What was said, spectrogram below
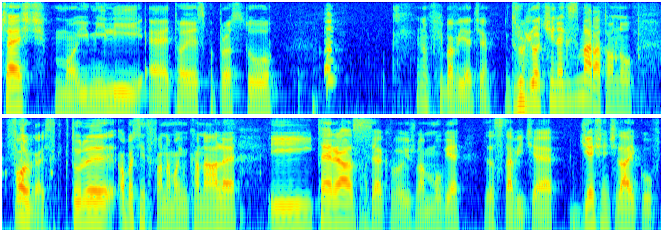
Cześć, moi mili, e, to jest po prostu... No, no chyba wiecie, drugi odcinek z maratonu Fall Guys, który obecnie trwa na moim kanale. I teraz, jak już wam mówię, zostawicie 10 lajków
